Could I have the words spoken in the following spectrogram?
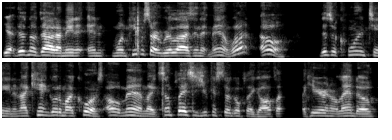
Yeah, there's no doubt. I mean, and when people start realizing that, man, what? Oh, there's a quarantine and I can't go to my course. Oh man, like some places you can still go play golf. Like, like here in Orlando,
